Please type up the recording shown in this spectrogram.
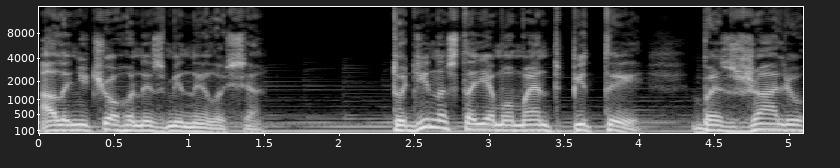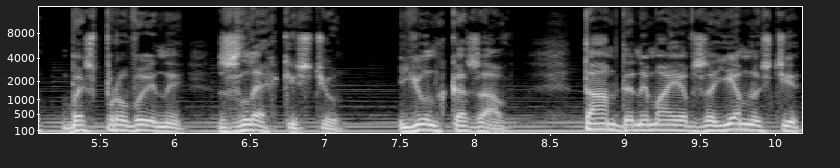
але нічого не змінилося. Тоді настає момент піти без жалю, без провини, з легкістю. Юнг казав: там, де немає взаємності,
